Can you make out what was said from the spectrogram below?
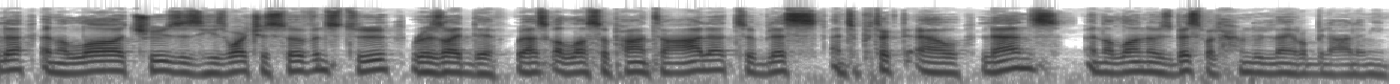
ta'ala, and Allah chooses His righteous servants to reside there. We ask Allah subhanahu wa ta'ala to bless and to protect our lands, and Allah knows best. Alhamdulillah Rabbil Alameen.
